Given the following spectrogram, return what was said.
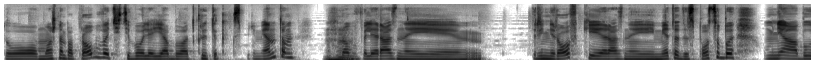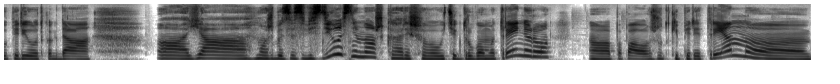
то можно попробовать. Тем более я была открыта к экспериментам. Угу. Пробовали разные тренировки, разные методы, способы. У меня был период, когда а, я, может быть, зазвездилась немножко, решила уйти к другому тренеру. э, попала в жуткий перетрен, э,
